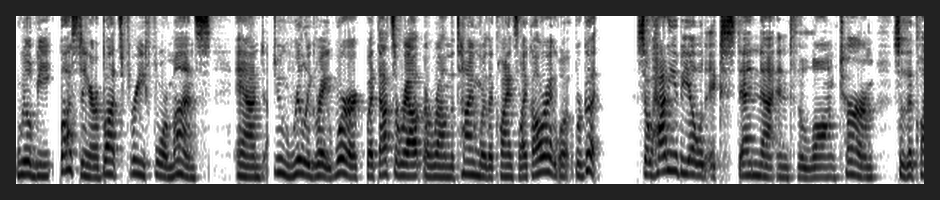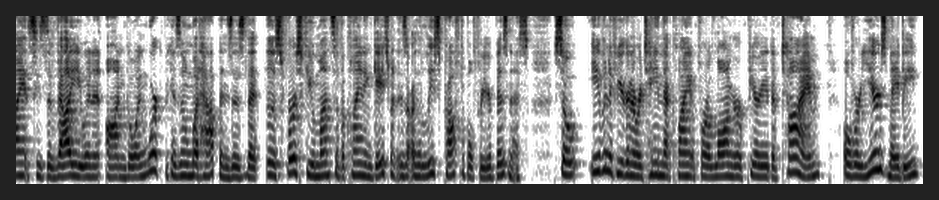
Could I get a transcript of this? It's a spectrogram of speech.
we'll be busting our butts three, four months and do really great work. But that's around, around the time where the client's like, all right, well, we're good. So, how do you be able to extend that into the long term so the client sees the value in an ongoing work? Because then what happens is that those first few months of a client engagement is, are the least profitable for your business. So, even if you're going to retain that client for a longer period of time, over years maybe,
